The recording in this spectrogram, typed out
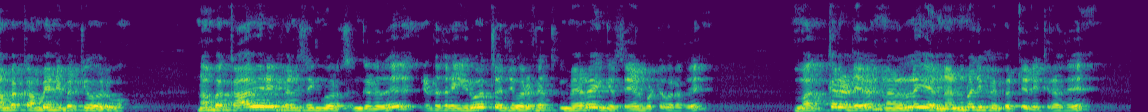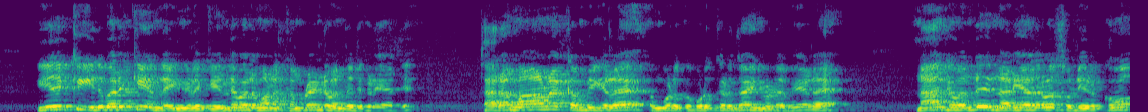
நம்ம கம்பெனி பற்றி வருவோம். நம்ம காவேரி ஃபென்சிங் ஒர்க்ஸுங்கிறது கிட்டத்தட்ட இருபத்தஞ்சி வருஷத்துக்கு மேலே இங்கே செயல்பட்டு வருது. மக்களிடையே நல்ல நன்மதிப்பை பெற்றிருக்கிறது. இதுக்கு இதுவரைக்கும் இந்த எங்களுக்கு எந்த விதமான கம்ப்ளைண்ட் வந்தது கிடையாது. தரமான கம்பிகளை உங்களுக்கு கொடுக்கறது தான் எங்களோட வேலை. நாங்கள் வந்து நிறையா தடவை சொல்லியிருக்கோம்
